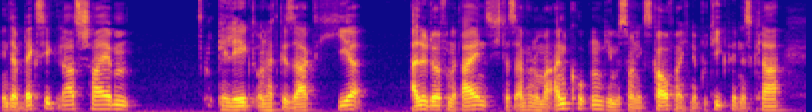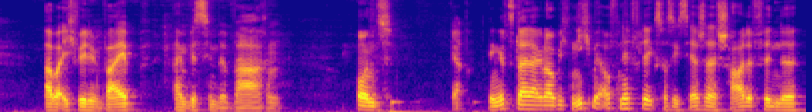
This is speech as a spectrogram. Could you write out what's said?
hinter Plexiglasscheiben gelegt und hat gesagt, hier, alle dürfen rein, sich das einfach nur mal angucken, die müssen auch nichts kaufen, weil ich in der Boutique bin, ist klar, aber ich will den Vibe ein bisschen bewahren. Und ja, den gibt's leider, glaube ich, nicht mehr auf Netflix, was ich sehr, sehr schade finde,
